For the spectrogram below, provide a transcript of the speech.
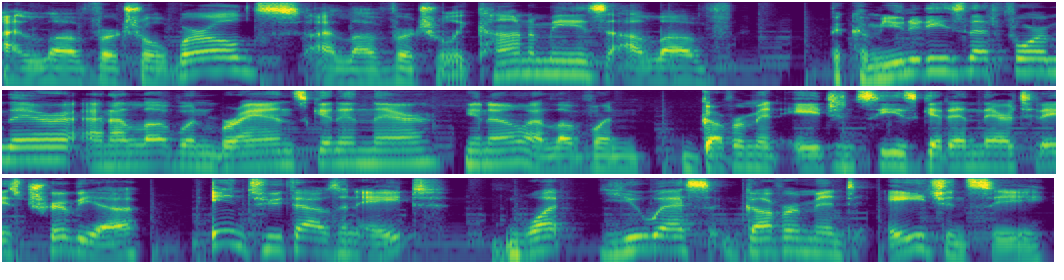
I love virtual worlds. I love virtual economies. I love the communities that form there, and I love when brands get in there. You know, I love when government agencies get in there. Today's trivia in 2008. What U.S. government agency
